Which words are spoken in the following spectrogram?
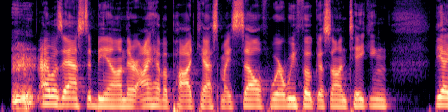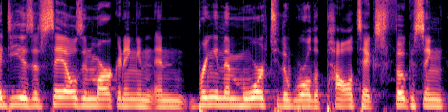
I was asked to be on there. I have a podcast myself where we focus on taking the ideas of sales and marketing and, and bringing them more to the world of politics, focusing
